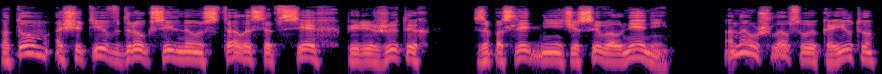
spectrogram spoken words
Потом, ощутив вдруг сильную усталость от всех пережитых за последние часы волнений, она ушла в свою каюту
